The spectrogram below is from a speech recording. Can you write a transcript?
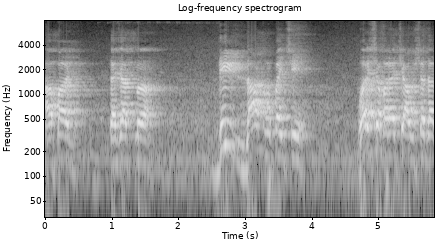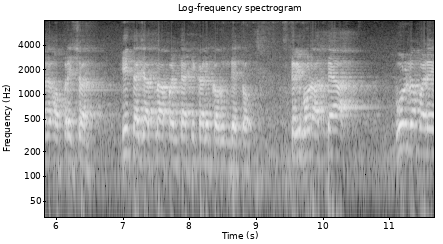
आपण त्याच्यातनं दीड लाख रुपयाची वर्षभराची औषधानं ऑपरेशन ही त्याच्यातनं आपण त्या ठिकाणी करून देतो. स्त्रीभूण हत्या पूर्णपणे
